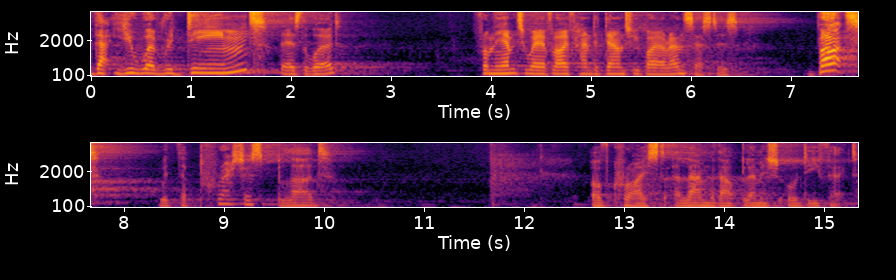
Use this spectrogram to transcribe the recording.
that you were redeemed, there's the word, from the empty way of life handed down to you by our ancestors, but with the precious blood of Christ, a lamb without blemish or defect.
